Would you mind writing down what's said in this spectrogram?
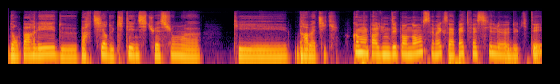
d'en parler, de partir, de quitter une situation euh, qui est dramatique? Comme on parle d'une dépendance, c'est vrai que ça va pas être facile de quitter.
